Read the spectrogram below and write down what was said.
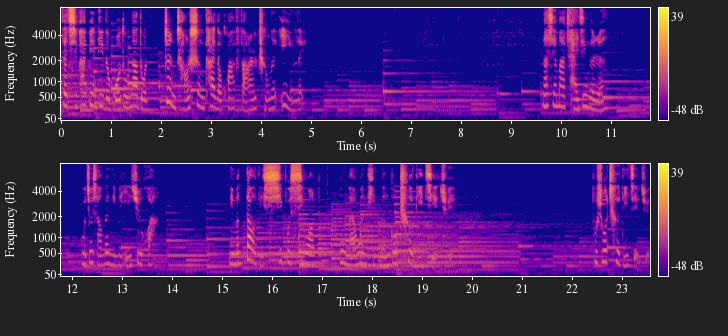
在奇葩遍地的国度，那朵正常盛开的花反而成了异类。那些骂柴静的人，我就想问你们一句话。你们到底希不希望雾霾问题能够彻底解决？不说彻底解决，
